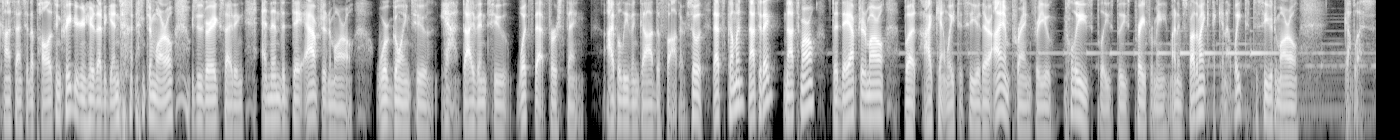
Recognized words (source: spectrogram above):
Constantinopolitan Creed. You're going to hear that again t- tomorrow, which is very exciting. And then the day after tomorrow, we're going to, yeah, dive into what's that first thing? I believe in God the Father. So that's coming, not today, not tomorrow, the day after tomorrow, but I can't wait to see you there. I am praying for you. Please, please, please pray for me. My name is Father Mike. I cannot wait to see you tomorrow. God bless.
